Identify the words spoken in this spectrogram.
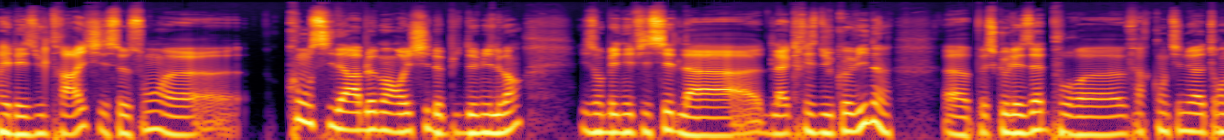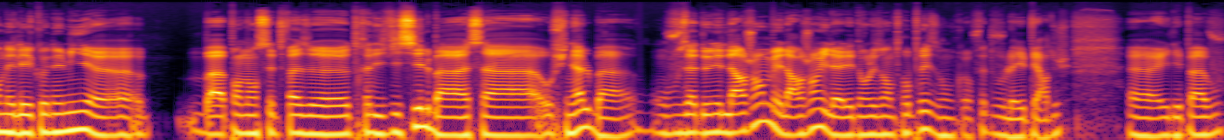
Et les ultra riches, ils se sont considérablement enrichis depuis 2020. Ils ont bénéficié de la, de la crise du Covid, euh, parce que les aides pour euh, faire continuer à tourner l'économie euh, bah, pendant cette phase très difficile, bah, ça, au final, bah, on vous a donné de l'argent, mais l'argent, il allait dans les entreprises, donc en fait, vous l'avez perdu. il n'est pas à vous.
